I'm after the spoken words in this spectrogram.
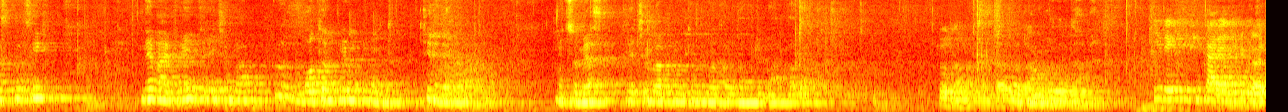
discuții, ne mai fiind, trecem la votăm primul punct. Cine de acord? Mulțumesc. Trecem la punctul următor, domnul primar, vă rog. Tot la Tot doamnă contabil. E rectificarea de buget.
